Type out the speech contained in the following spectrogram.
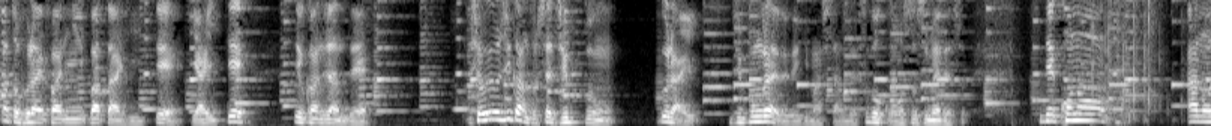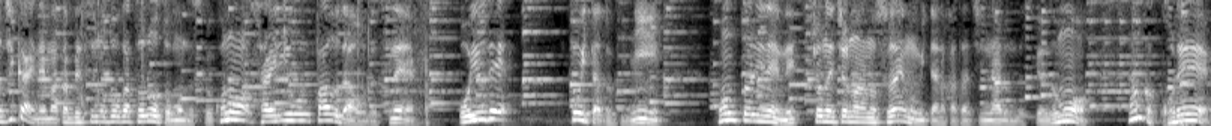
あとフライパンにバター引いて、焼いて、っていう感じなんで、所要時間としては10分ぐらい、10分ぐらいでできましたんで、すごくおすすめです。で、この、あの、次回ね、また別の動画撮ろうと思うんですけど、このサイリウムパウダーをですね、お湯で溶いた時に、本当にね、ねっちょねちょのあのスライムみたいな形になるんですけれども、なんかこれ、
